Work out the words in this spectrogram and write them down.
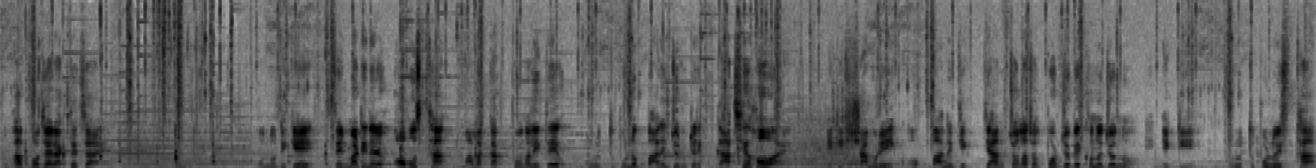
প্রভাব বজায় রাখতে চায়। অন্যদিকে, সেন্ট মার্টিনের অবস্থান মালাক্কা প্রণালীতে গুরুত্বপূর্ণ বাণিজ্য রুটের কাছে হওয়ায় এটি সামরিক ও বাণিজ্যিক যান চলাচল পর্যবেক্ষণের জন্য একটি গুরুত্বপূর্ণ স্থান।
